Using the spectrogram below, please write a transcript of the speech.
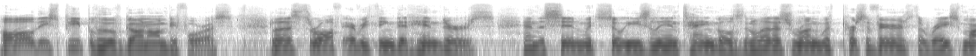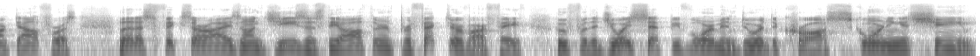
all these people who have gone on before us, let us throw off everything that hinders and the sin which so easily entangles, and let us run with perseverance the race marked out for us. Let us fix our eyes on Jesus, the author and perfecter of our faith, who for the joy set before him endured the cross, scorning its shame,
